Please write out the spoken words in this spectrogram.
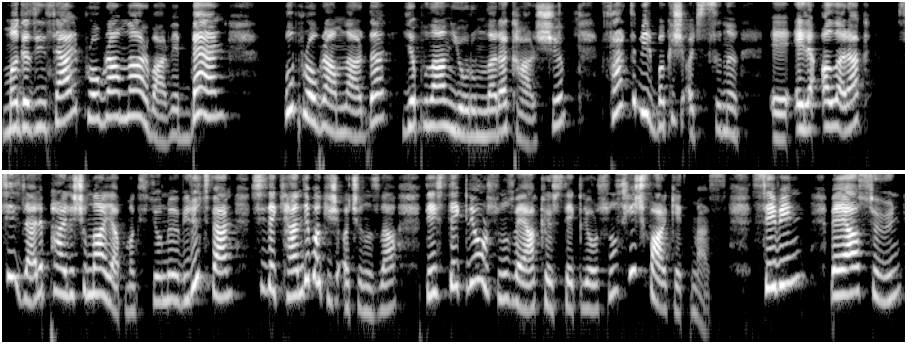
magazinsel programlar var ve ben bu programlarda yapılan yorumlara karşı farklı bir bakış açısını e, ele alarak sizlerle paylaşımlar yapmak istiyorum ve lütfen siz de kendi bakış açınızla destekliyorsunuz veya köstekliyorsunuz hiç fark etmez. Sevin veya sövün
